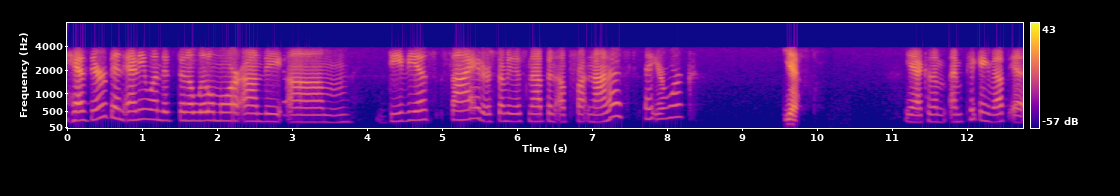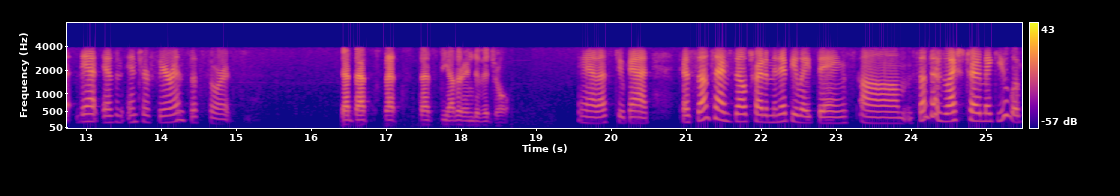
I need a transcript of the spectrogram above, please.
Has there been anyone that's been a little more on the um devious side or somebody that's not been upfront and honest at your work? Yes. Yeah, because I'm I'm picking up at that as an interference of sorts. That that's that's that's the other individual. Yeah, that's too bad. Because sometimes they'll try to manipulate things. Um, sometimes they'll actually try to make you look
